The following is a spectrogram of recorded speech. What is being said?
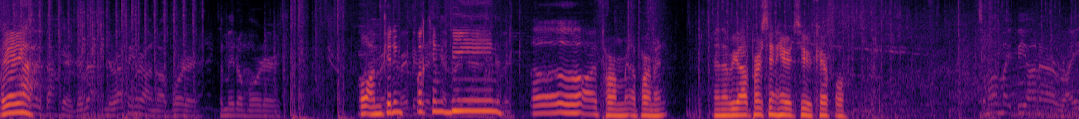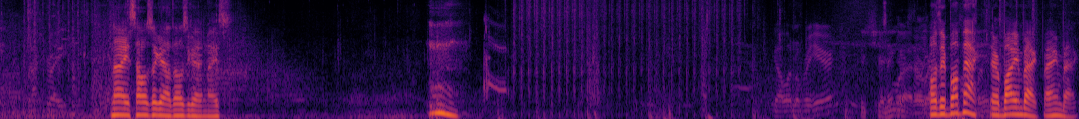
Oh, yeah, yeah. All the way Back here. They're wrapping, they're wrapping around our border. Tomato border. Oh, I'm Right- getting right fucking Kevin, right behind beamed. Oh, apartment, apartment. And then we got a person here too. Careful. Someone might be on our right, back right. Nice. That was a guy. That was a guy. Nice. Got one over here. Good shit. think I got it. Oh, they bought back. They're buying back. Buying back.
